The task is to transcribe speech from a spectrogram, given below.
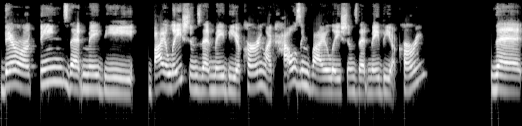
there are things that may be violations that may be occurring, like housing violations that may be occurring that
